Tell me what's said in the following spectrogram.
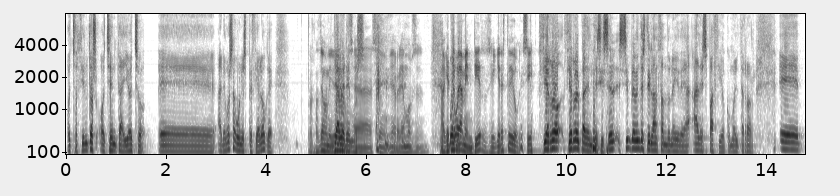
888. Eh, ¿Haremos algún especial o qué? Pues no tengo ni idea. Ya veremos. sí, ya veremos. ¿Para qué te voy a mentir? Si quieres te digo que sí. Cierro, cierro el paréntesis. Simplemente estoy lanzando una idea al espacio, como el terror. Eh,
